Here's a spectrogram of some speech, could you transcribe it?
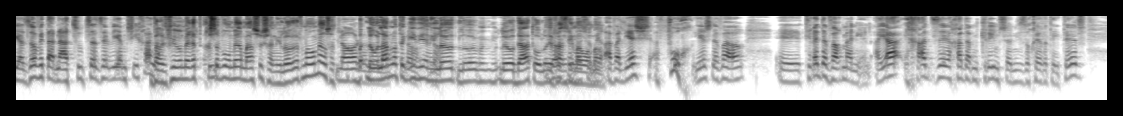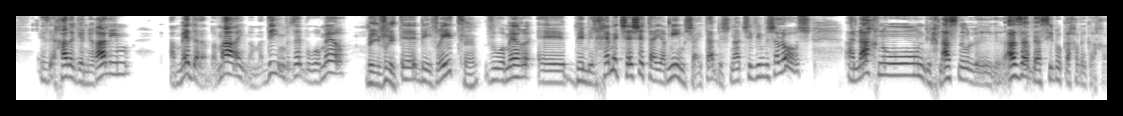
יעזוב את הנעצוץ הזה וימשיך הלאה. אבל לפעמים אומרת עכשיו הוא אומר משהו שאני לא יודעת מה הוא אומר, שאת לא, לא, לעולם לא, לא תגידי אני לא יודעת או לא הבנתי מה הוא אמר. אבל יש הפוך, יש דבר, אה, תראה דבר מעניין, היה אחד, זה אחד המקרים שאני זוכרת היטב, איזה אחד הגנרלים עמד על הבמה עם המדים וזה והוא אומר בעברית. Uh, בעברית, כן. והוא אומר, uh, במלחמת ששת הימים שהייתה בשנת 73, אנחנו נכנסנו לעזה ועשינו ככה וככה.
